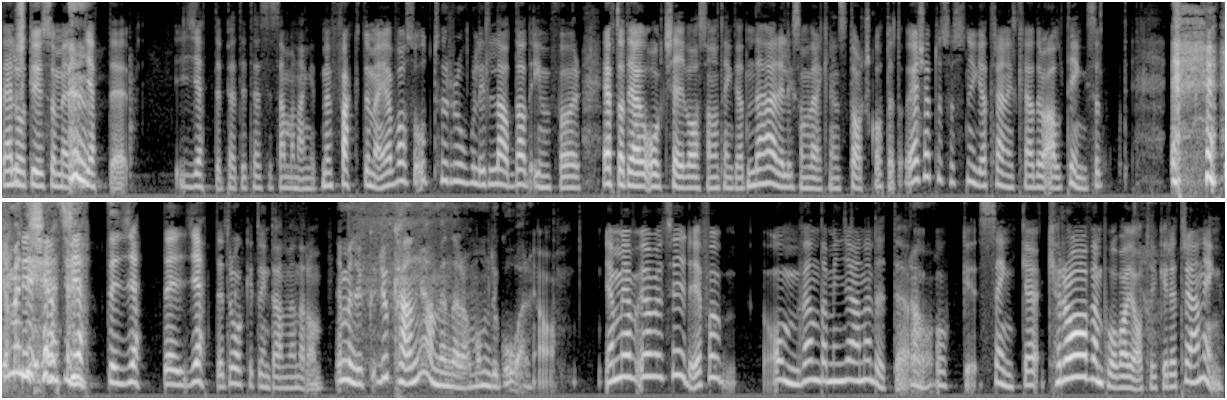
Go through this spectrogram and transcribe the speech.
Det här låter ju som en jätte jättepetitess i sammanhanget. Men faktum är, jag var så otroligt laddad inför, efter att jag åkt Tjejvasan och tänkte att det här är liksom verkligen startskottet. Och jag köpte så snygga träningskläder och allting. Så Ja, men det känns jätte, jätte, jättetråkigt att inte använda dem. Ja, men du, du kan ju använda dem om du går. Ja, ja men jag, jag säga det. Jag får omvända min hjärna lite Ja. och, och sänka kraven på vad jag tycker är träning.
